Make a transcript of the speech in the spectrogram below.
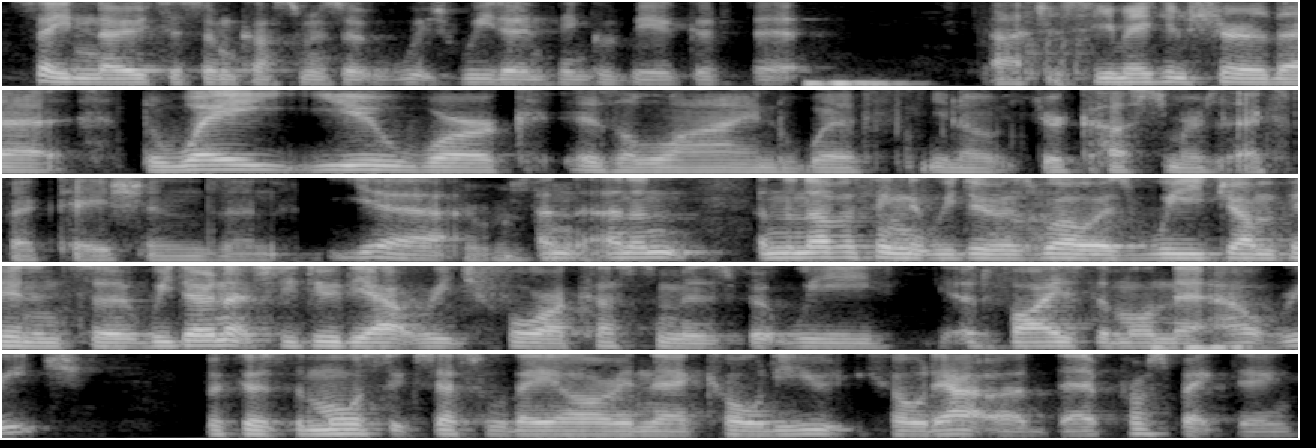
say no to some customers which we don't think would be a good fit. Gotcha. So you're making sure that the way you work is aligned with you know your customers' expectations and yeah. And and and another thing that we do as well is we jump in into we don't actually do the outreach for our customers, but we advise them on their outreach because the more successful they are in their cold cold out uh, their prospecting,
